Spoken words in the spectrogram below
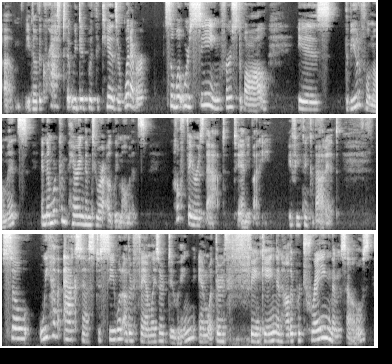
um, you know the craft that we did with the kids or whatever so what we're seeing, first of all, is the beautiful moments, and then we're comparing them to our ugly moments. How fair is that to anybody, if you think about it? So we have access to see what other families are doing and what they're thinking and how they're portraying themselves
